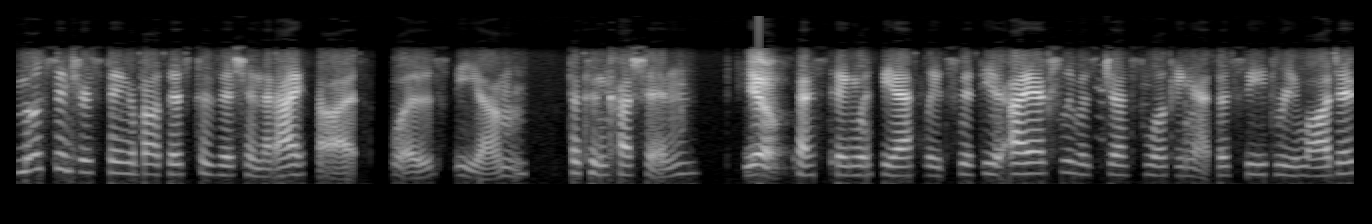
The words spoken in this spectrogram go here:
most interesting about this position that I thought was the um, the concussion Yeah. testing with the athletes. With you. I actually was just looking at the C3 Logix,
